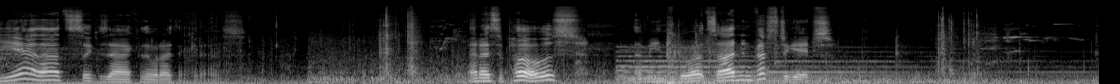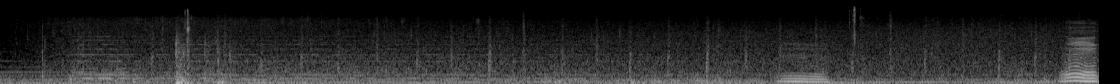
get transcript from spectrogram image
Yeah, that's exactly what I think it is. And I suppose that means go outside and investigate. Alright.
